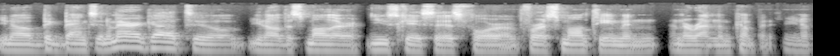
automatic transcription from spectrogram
you know big banks in america to you know the smaller use cases for for a small team in, in a random company you know?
